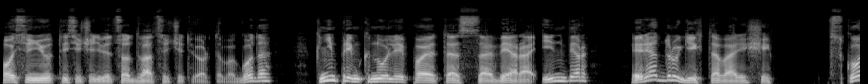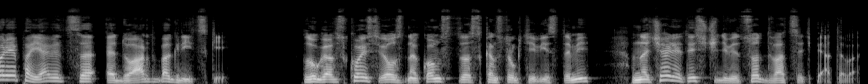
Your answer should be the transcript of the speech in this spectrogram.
Осенью 1924 года к ним примкнули поэтесса Вера Инбер и ряд других товарищей. Вскоре появится Эдуард Багрицкий. Луговской свел знакомство с конструктивистами в начале 1925 -го.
